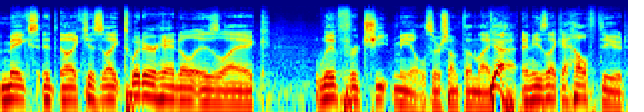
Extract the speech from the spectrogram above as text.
makes it like his like Twitter handle is like live for cheat meals or something like Yeah. that. And he's like a health dude.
